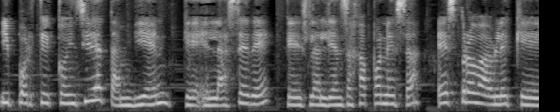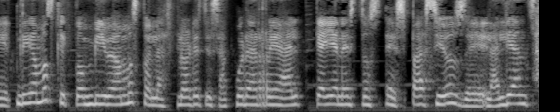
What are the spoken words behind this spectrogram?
y porque coincide también que en la sede, que es la Alianza Japonesa, es probable que, digamos que convivamos con las flores de Sakura real que hay en estos espacios de la Alianza.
